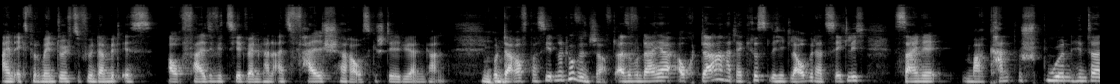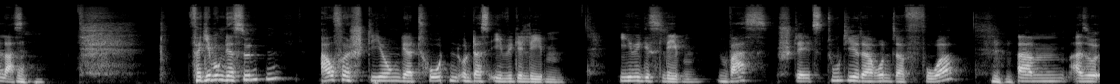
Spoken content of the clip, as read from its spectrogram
ein Experiment durchzuführen, damit es auch falsifiziert werden kann, als falsch herausgestellt werden kann. Mhm. Und darauf basiert Naturwissenschaft. Also von daher, auch da hat der christliche Glaube tatsächlich seine markanten Spuren hinterlassen. Mhm. Vergebung der Sünden, Auferstehung der Toten und das ewige Leben. Ewiges Leben. Was stellst du dir darunter vor? Ähm, also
